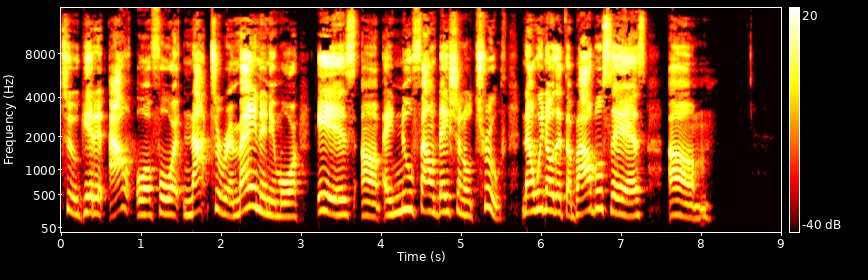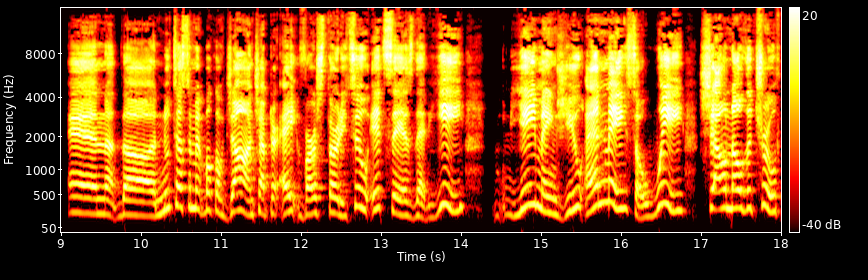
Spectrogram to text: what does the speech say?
to get it out or for it not to remain anymore is um, a new foundational truth. Now we know that the Bible says um, in the New Testament book of John, chapter 8, verse 32, it says that ye, ye means you and me, so we shall know the truth,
